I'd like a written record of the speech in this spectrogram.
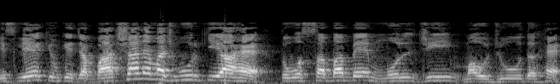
इसलिए क्योंकि जब बादशाह ने मजबूर किया है तो वो सबब मुलजी मौजूद है।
